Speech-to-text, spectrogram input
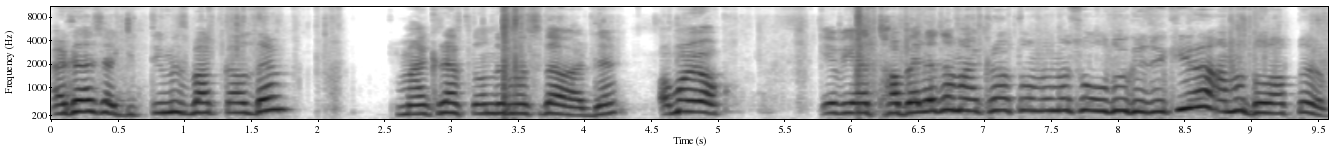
Arkadaşlar gittiğimiz bakkalda Minecraft dondurması da vardı. Ama yok. Ya bir tabelada Minecraft dondurması olduğu gözüküyor ama dolapta yok.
